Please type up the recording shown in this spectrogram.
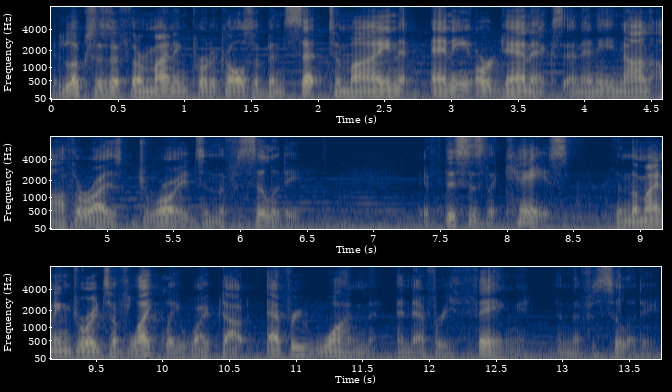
It looks as if their mining protocols have been set to mine any organics and any non-authorized droids in the facility. If this is the case, then the mining droids have likely wiped out everyone and everything in the facility.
